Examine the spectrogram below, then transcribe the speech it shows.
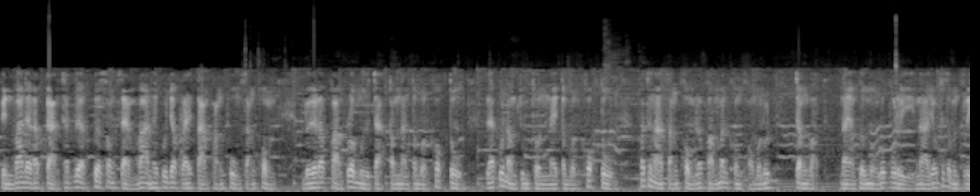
เป็นบ้านได้รับการคัดเลือกเพื่อซ่อมแซมบ้านให้ผู้ยากไร้ตามผังภูมิสังคม โดยได้รับความร่วมมือจากกำนันตำบลโคกตูม และผู้นำชุมชนในตำบลโคกตูม พัฒนาสังคมและความมั่นคงของมนุษย์ จังหวัด นายอำเภอเมืองลบบุรี นายกเทศมนตรี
